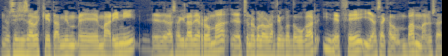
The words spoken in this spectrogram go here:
No sé si sabes que también eh, Marini, eh, de las Águilas de Roma, ha hecho una colaboración con Dobugar y DC y han sacado un Batman. O sea,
